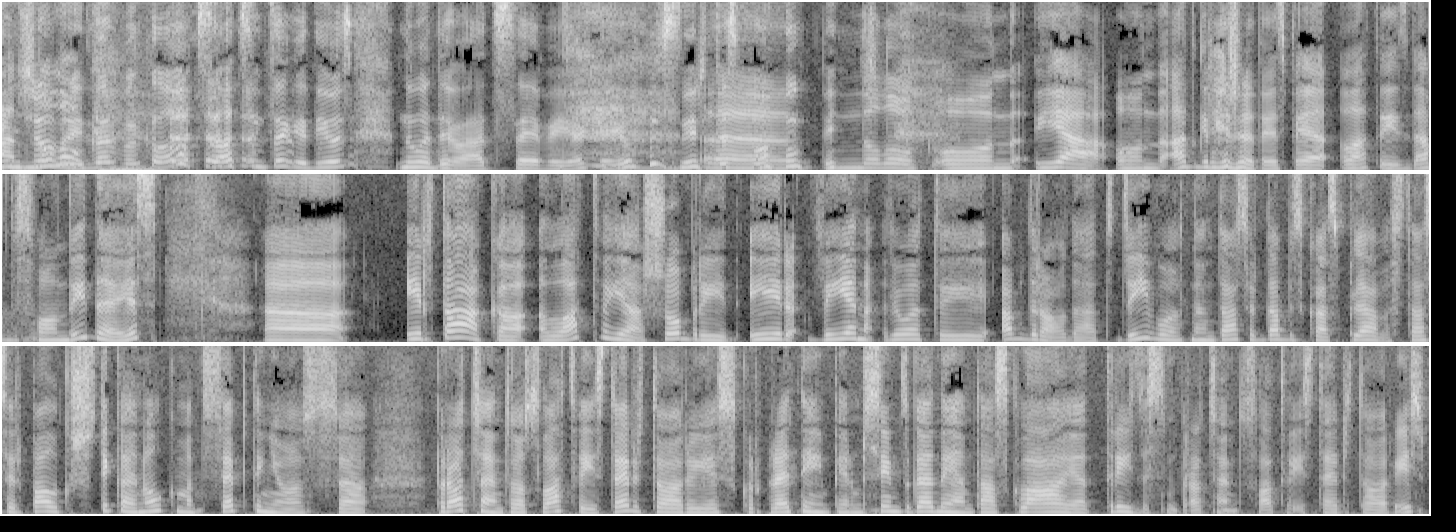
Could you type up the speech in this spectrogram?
viņš nu, šobrīd nu, varbūt klausās, un tagad jūs nodevāt sevi, ja, ka jums ir tas plauktiņš. Uh, nu, lūk, un, jā, un atgriežoties pie Latvijas dabas fonda idejas, uh, Ir tā, ka Latvijā šobrīd ir viena ļoti apdraudēta dzīvotne, un tās ir dabiskās pļavas. Tās ir palikušas tikai 0,7% Latvijas teritorijas, kur pretī pirms simts gadiem tās klāja 30% Latvijas teritorijas.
